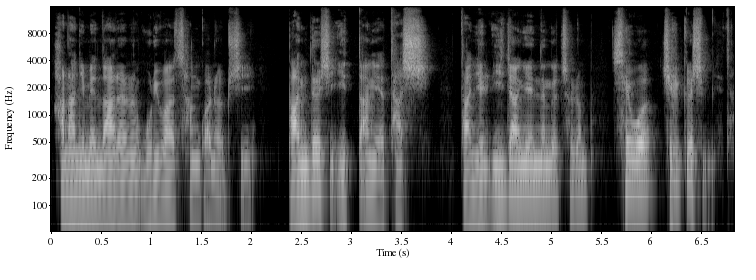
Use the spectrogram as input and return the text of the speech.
하나님의 나라는 우리와 상관없이 반드시 이 땅에 다시 다니엘 2장에 있는 것처럼 세워질 것입니다.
